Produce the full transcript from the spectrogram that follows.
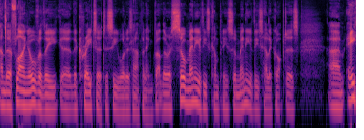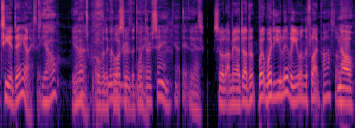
and they're flying over the uh, the crater to see what is happening. But there are so many of these companies, so many of these helicopters. Um, 80 a day, I think. Yeah, Yeah, that's over the course of the day. What they're saying. Yeah, yeah, Yeah. So I mean, I don't. Where, where do you live? Are you on the flight path? Or? No,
